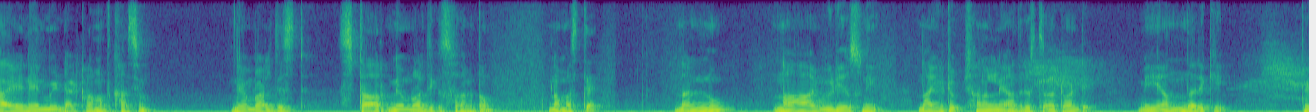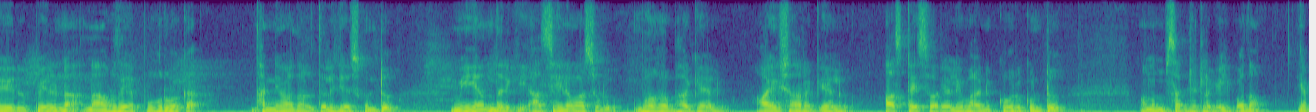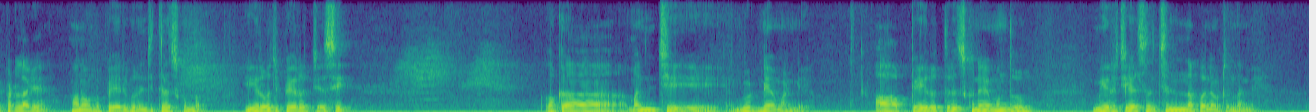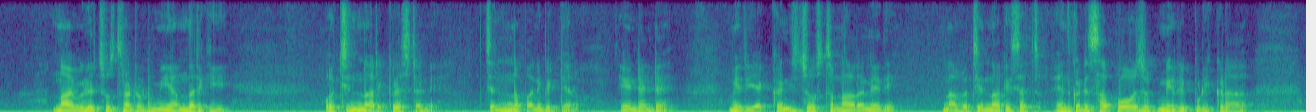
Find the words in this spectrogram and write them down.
Hi నేను మీ doctor Ahmed Qasim numerologist star న్యూమరాలజీకి స్వాగతం. నమస్తే. నన్ను నా వీడియోస్ని నా యూట్యూబ్ ఛానల్ని ఆదరిస్తున్నటువంటి మీ అందరికీ పేరు పేరున నా హృదయపూర్వక ధన్యవాదాలు తెలియజేసుకుంటూ మీ అందరికీ ఆ శ్రీనివాసుడు భోగభాగ్యాలు ఆయుష ఆరోగ్యాలు అష్టైశ్వర్యాలు ఇవ్వాలని కోరుకుంటూ మనం సబ్జెక్ట్లోకి వెళ్ళిపోదాం. ఎప్పటిలాగే మనం ఒక పేరు గురించి తెలుసుకుందాం. ఈరోజు పేరు వచ్చేసి ఒక మంచి గుడ్ నేమ్ అండి. ఆ పేరు తెలుసుకునే ముందు మీరు చేసిన చిన్న పని ఒకటి ఉందండి. నా వీడియో చూస్తున్నటువంటి మీ అందరికీ ఒక చిన్న రిక్వెస్ట్ అండి. చిన్న పని పెట్టాను. ఏంటంటే మీరు ఎక్కడి నుంచి చూస్తున్నారనేది నాకు చిన్న రీసెర్చ్. ఎందుకంటే సపోజ్ మీరు ఇప్పుడు ఇక్కడ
